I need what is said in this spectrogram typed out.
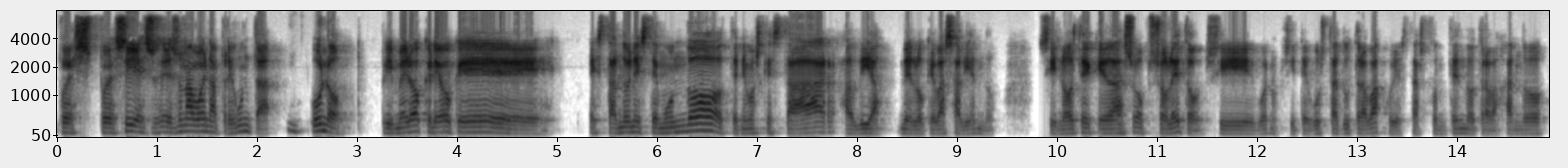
Pues, pues sí, es, es una buena pregunta. Uno, primero creo que estando en este mundo tenemos que estar al día de lo que va saliendo. Si no te quedas obsoleto, si bueno, si te gusta tu trabajo y estás contento trabajando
